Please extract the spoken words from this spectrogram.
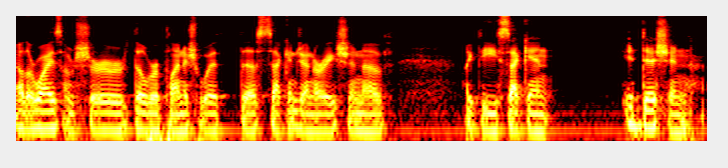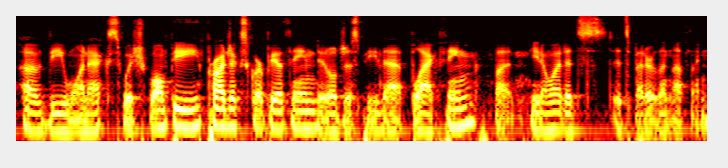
Otherwise, I'm sure they'll replenish with the second generation of like the second edition of the One X, which won't be Project Scorpio themed. It'll just be that black theme. But you know what? It's it's better than nothing,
